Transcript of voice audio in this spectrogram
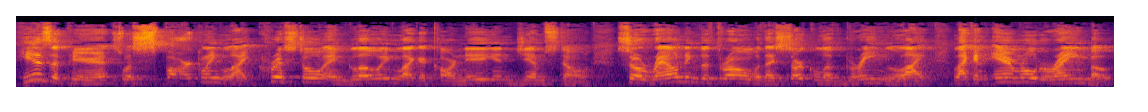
His appearance was sparkling like crystal and glowing like a carnelian gemstone, surrounding the throne with a circle of green light, like an emerald rainbow.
